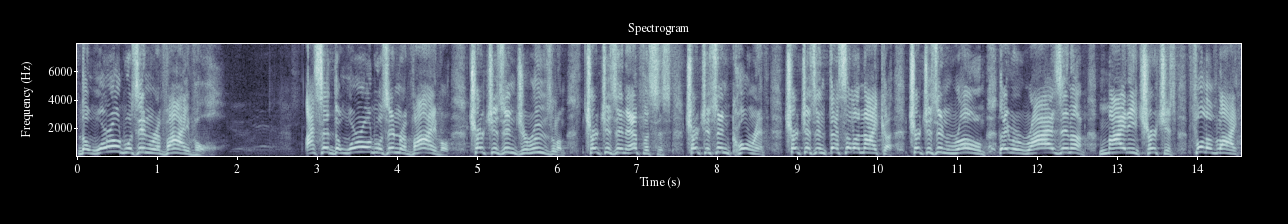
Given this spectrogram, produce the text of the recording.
the world was in revival. I said the world was in revival. Churches in Jerusalem, churches in Ephesus, churches in Corinth, churches in Thessalonica, churches in Rome. They were rising up, mighty churches full of life,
